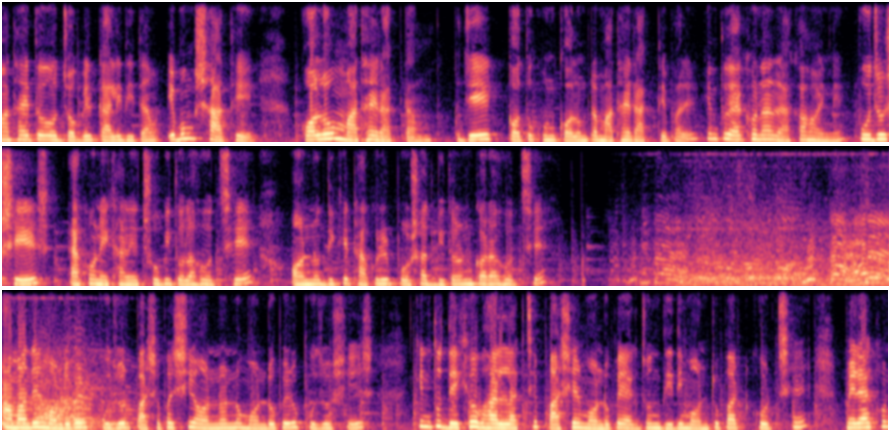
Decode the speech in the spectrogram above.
মাথায় তো যজ্ঞের কালি দিতাম, এবং সাথে কলম মাথায় রাখতাম। যে কতক্ষণ কলমটা মাথায় রাখতে পারে, কিন্তু এখন আর রাখা হয়নি। পুজো শেষ, এখন এখানে ছবি তোলা হচ্ছে, অন্যদিকে ঠাকুরের প্রসাদ বিতরণ করা হচ্ছে। আমাদের মণ্ডপের পুজোর পাশাপাশি অন্যান্য মণ্ডপেরও পুজো শেষ, কিন্তু দেখেও ভালো লাগছে পাশের মণ্ডপে একজন দিদি মন্ত্রপাঠ করছে। মেয়েরা এখন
